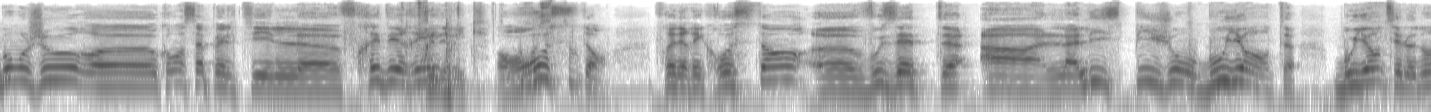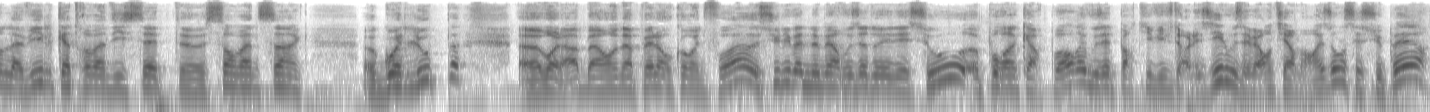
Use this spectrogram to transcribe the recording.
Bonjour, euh, comment s'appelle-t-il? Euh, Frédéric, Frédéric. Rostand. Frédéric Rostand, euh, vous êtes à la Lys Pigeon Bouillante. Bouillante, c'est le nom de la ville, 97 euh, 125 euh, Guadeloupe. Euh, voilà, ben, on appelle encore une fois. Sullivan Le Maire vous a donné des sous pour un carport et vous êtes parti vivre dans les îles. Vous avez entièrement raison, c'est super.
